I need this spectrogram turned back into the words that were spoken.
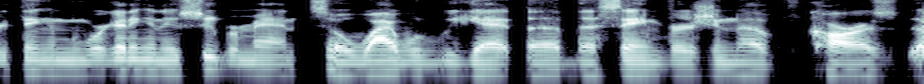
everything. I mean, we're getting a new Superman. So why would we get the the same version of Kara's uh,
